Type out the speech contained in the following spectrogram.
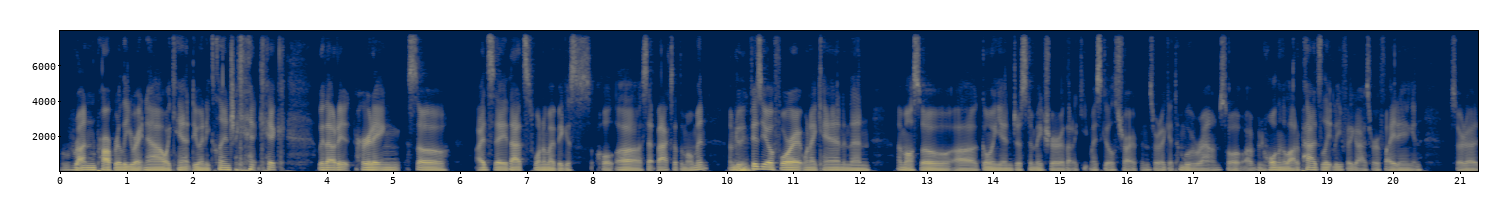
run properly right now. I can't do any clinch. I can't kick without it hurting. So I'd say that's one of my biggest whole, uh, setbacks at the moment. I'm doing Mhm. physio for it when I can, and then I'm also uh, going in just to make sure that I keep my skills sharp and sort of get to move around. So I've been holding a lot of pads lately for the guys who are fighting and sort of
